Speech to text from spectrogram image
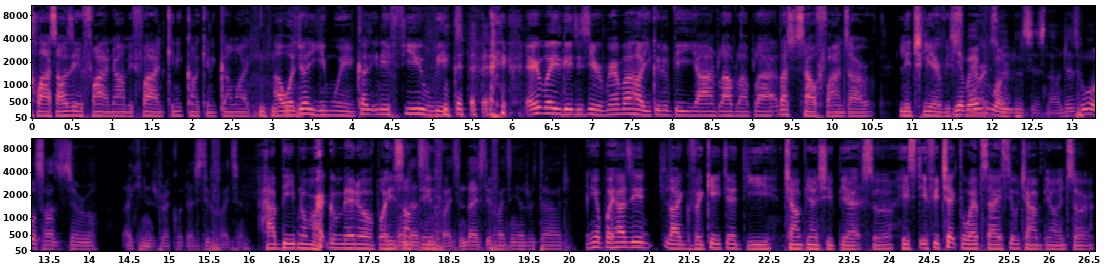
class. I was in fine, now I'm a fan. Can you come? Can you come? Like, I was just him win. Cause in a few weeks, everybody's going to say, remember how you couldn't be Jan, blah, blah, blah. That's just how fans are. Literally every Yeah, but everyone so. loses now. There's who else has zero like in his record that's still fighting. Khabib Nurmagomedov, but he's And that's still something. fighting. That is still fighting. He has retired. Yeah, but he hasn't like vacated the championship yet. So he's if you check the website, he's still champion. So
